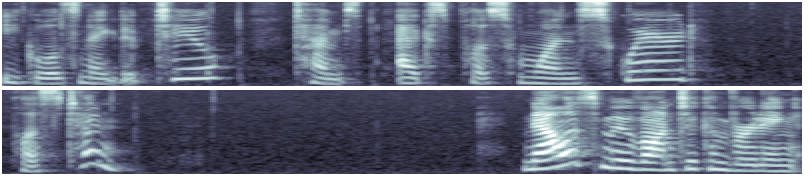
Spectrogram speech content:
equals negative 2 times x plus 1 squared plus 10. Now let's move on to converting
